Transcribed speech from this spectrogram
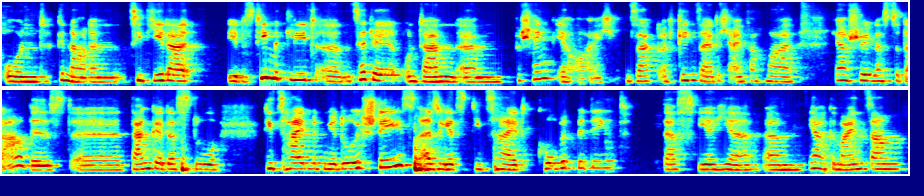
Und genau, dann zieht jeder, jedes Teammitglied äh, einen Zettel und dann ähm, beschenkt ihr euch und sagt euch gegenseitig einfach mal, ja, schön, dass du da bist. Äh, danke, dass du die Zeit mit mir durchstehst. Also jetzt die Zeit Covid-bedingt, dass wir hier ähm, ja, gemeinsam,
